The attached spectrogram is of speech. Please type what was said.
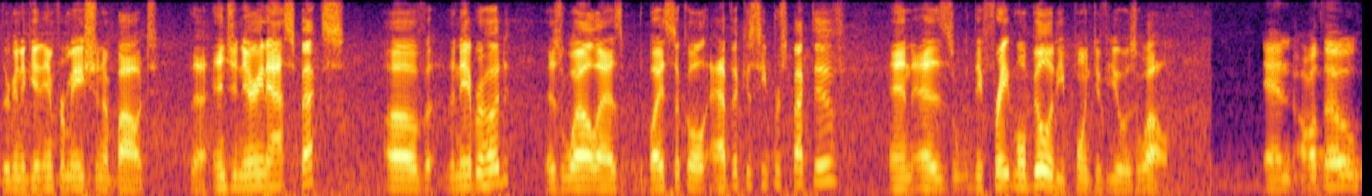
They're going to get information about the engineering aspects of the neighborhood, as well as the bicycle advocacy perspective, and as the freight mobility point of view as well. And although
